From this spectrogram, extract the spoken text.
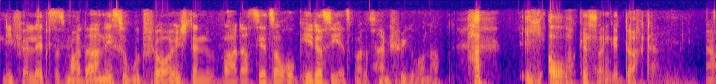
Lief ja letztes Mal da nicht so gut für euch, dann war das jetzt auch okay, dass ihr jetzt mal das Heimspiel gewonnen habt. Hab ich auch gestern gedacht. Ja.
